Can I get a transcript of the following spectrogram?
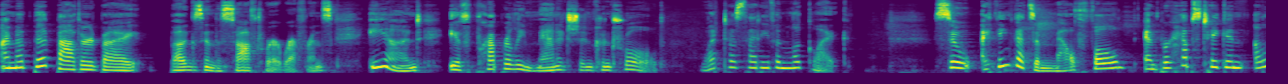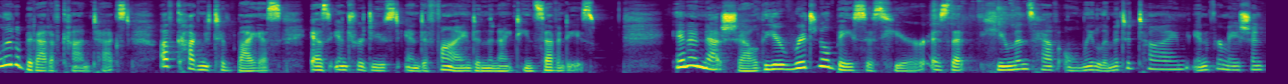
I'm a bit bothered by bugs in the software reference, and if properly managed and controlled, what does that even look like? So I think that's a mouthful and perhaps taken a little bit out of context of cognitive bias as introduced and defined in the 1970s. In a nutshell, the original basis here is that humans have only limited time, information,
